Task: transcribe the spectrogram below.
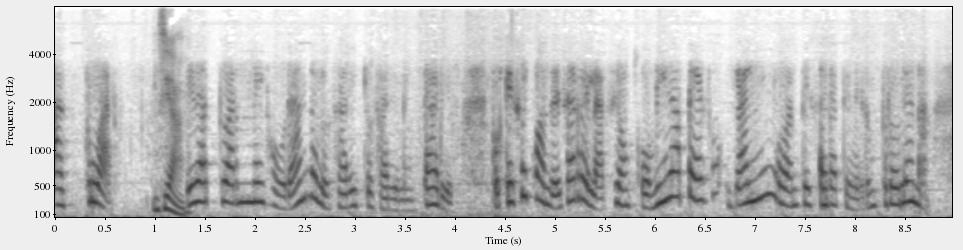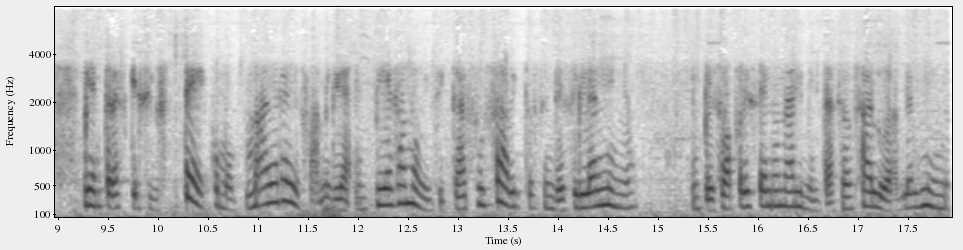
actuar. Debe actuar mejorando los hábitos alimentarios. Porque eso cuando esa relación comida-peso, ya el niño va a empezar a tener un problema. Mientras que si usted, como madre de familia, empieza a modificar sus hábitos sin decirle al niño, empezó a ofrecer una alimentación saludable al niño,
